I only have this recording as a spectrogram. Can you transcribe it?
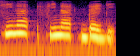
sine fine dedi.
